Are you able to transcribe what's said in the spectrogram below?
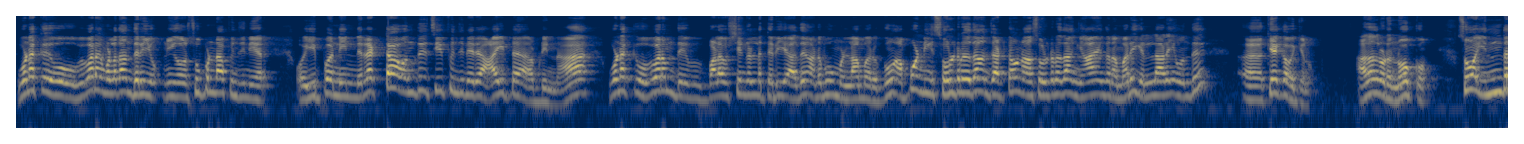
உனக்கு விவரம் தான் தெரியும். நீ ஒரு சூப்பர் ஆஃப் இன்ஜினியர் இப்போ நீ டிரெக்டா வந்து சீஃப் இன்ஜினியர் ஆயிட்ட அப்படின்னா உனக்கு விவரம் தெ- பல விஷயங்கள்ல தெரியாது. அனுபவம் இல்லாம இருக்கும். அப்போ நீ சொல்றதுதான் சட்டம் நான் சொல்றதுதான் நியாயங்கிற மாதிரி எல்லாரையும் வந்து கேட்க வைக்கணும். அதான் அதோட நோக்கம். ஸோ இந்த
